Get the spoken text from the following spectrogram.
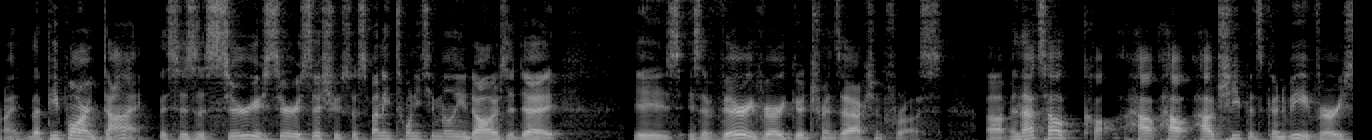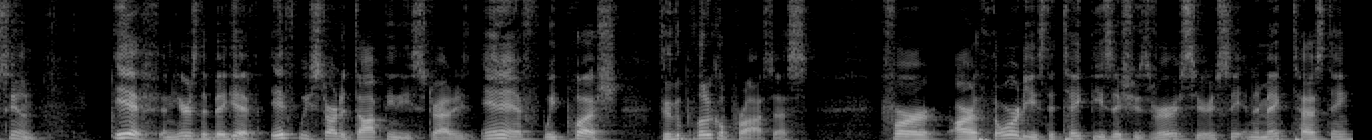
right? That people aren't dying. This is a serious, serious issue. So spending $22 million a day is, is a very, very good transaction for us. Um, and that's how, how, how, how cheap it's going to be very soon. If, and here's the big if, if we start adopting these strategies, and if we push through the political process for our authorities to take these issues very seriously and to make testing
